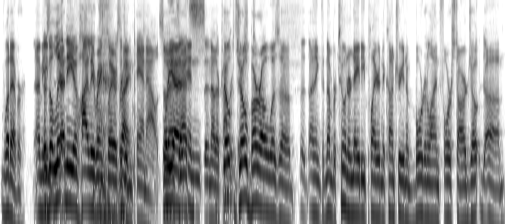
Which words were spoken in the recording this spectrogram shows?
whatever. I mean, There's a that- litany of highly ranked players that Right. didn't pan out. So Well, that's, yeah, that's another Joe, conversation. Joe Burrow was a, I think the number 280 player in the country and a borderline four star. Joe, um,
